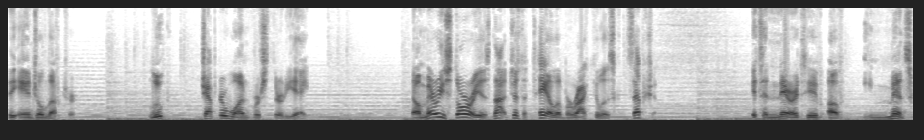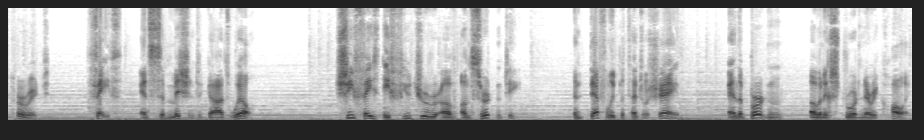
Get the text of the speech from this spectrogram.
the angel left her. Luke chapter 1, verse 38. Now, Mary's story is not just a tale of miraculous conception, it's a narrative of immense courage, faith, and submission to God's will. She faced a future of uncertainty and definitely potential shame and the burden of an extraordinary calling.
